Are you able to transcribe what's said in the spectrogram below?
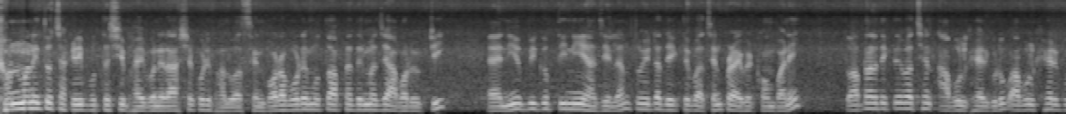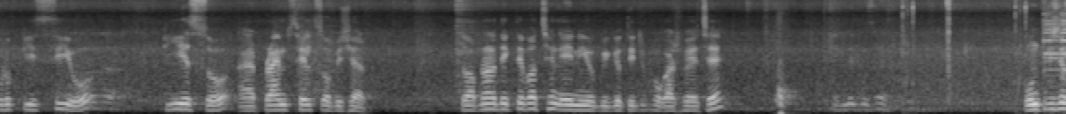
সম্মানিত চাকরি প্রত্যাশী ভাই বোনেরা, আশা করি ভালো আছেন। বরাবরের মতো আপনাদের মাঝে আবারও একটি নিয়োগ বিজ্ঞপ্তি নিয়ে হাজির এলাম তো এটা দেখতে পাচ্ছেন প্রাইভেট কোম্পানি তো আপনারা দেখতে পাচ্ছেন Abul Khair group Abul Khair group PCO PSO prime sales officer তো আপনারা দেখতে পাচ্ছেন এই নিয়োগ বিজ্ঞপ্তিটি প্রকাশ হয়েছে উনত্রিশে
